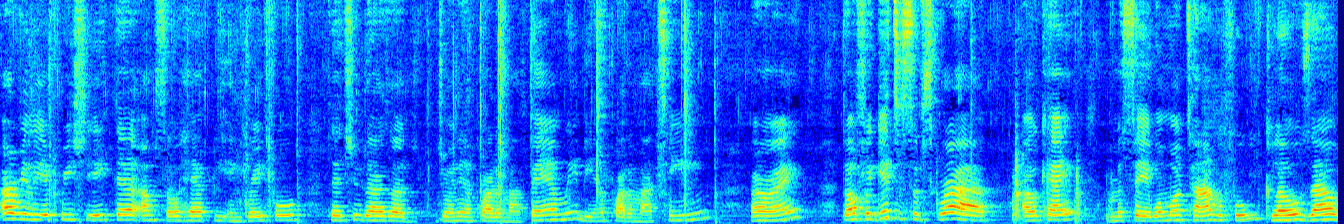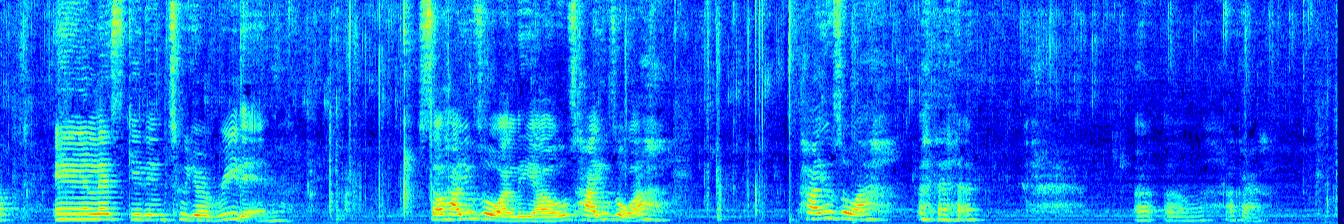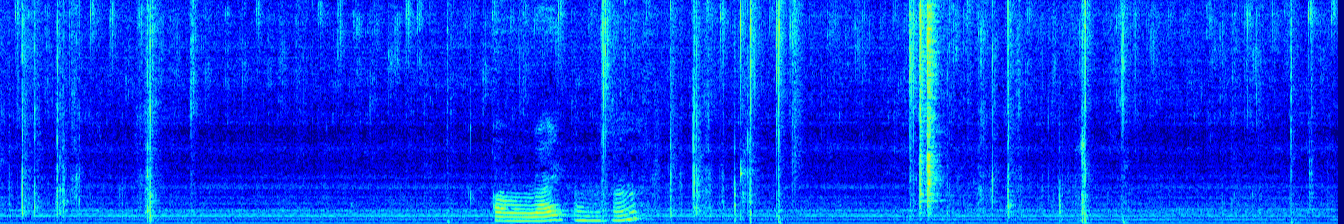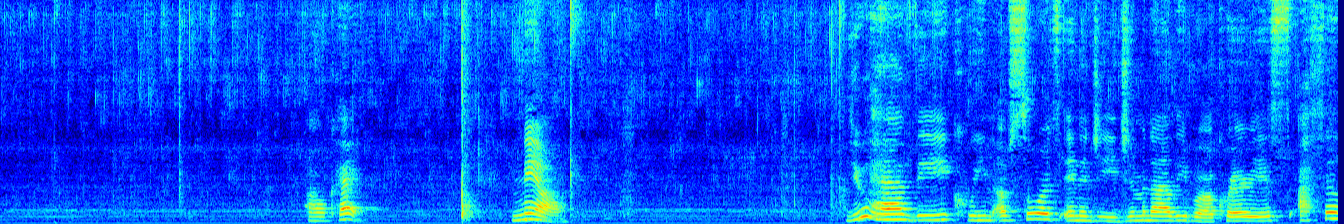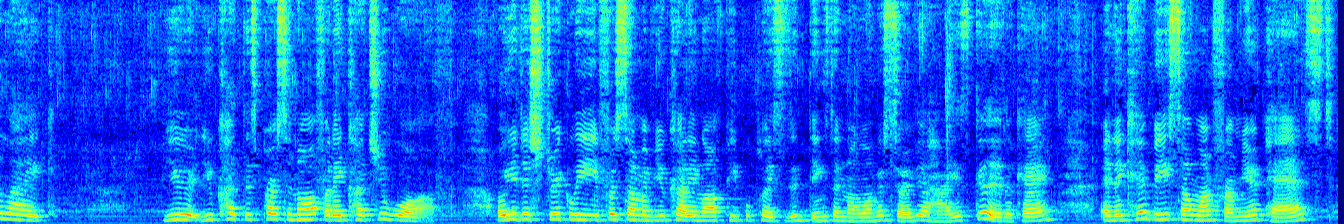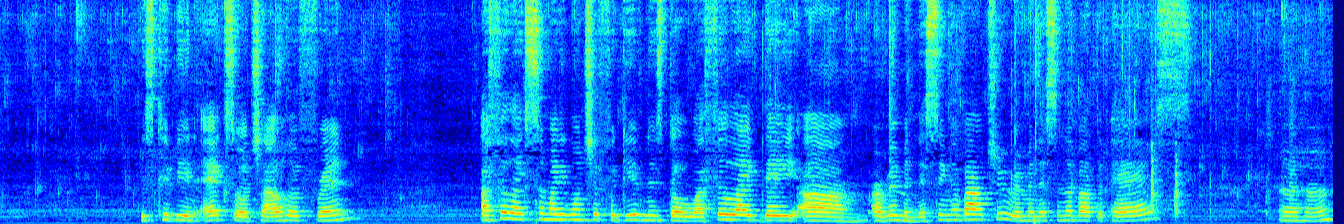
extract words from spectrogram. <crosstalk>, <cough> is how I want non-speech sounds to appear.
I really appreciate that. I'm so happy and grateful that you guys are joining a part of my family, being a part of my team. All right. Don't forget to subscribe. Okay. I'm going to say it one more time before we close out. And let's get into your reading. So how you doing, Leos? How you doing? How you doing? <laughs> Uh-oh. Okay. All right. Mm-hmm. Okay. Now, you have the Queen of Swords energy, Gemini, Libra, Aquarius. I feel like you you cut this person off or they cut you off. Or you're just strictly, for some of you, cutting off people, places, and things that no longer serve your highest good, okay? And it could be someone from your past. This could be an ex or a childhood friend. I feel like somebody wants your forgiveness, though. I feel like they um, are reminiscing about you, reminiscing about the past. Uh-huh.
